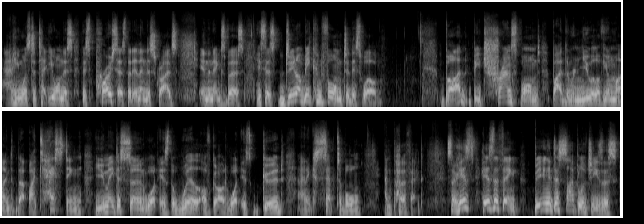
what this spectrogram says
and He wants to take you on this, this process that it then describes in the next verse. He says, Do not be conformed to this world but be transformed by the renewal of your mind, that by testing you may discern what is the will of God, what is good and acceptable and perfect. So here's, here's the thing being a disciple of Jesus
